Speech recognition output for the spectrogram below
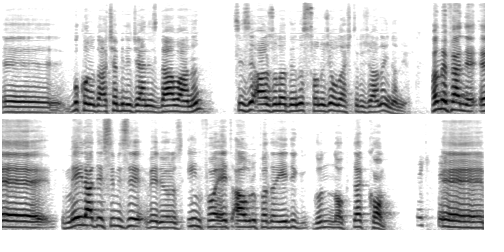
e, bu konuda açabileceğiniz davanın sizi arzuladığınız sonuca ulaştıracağına inanıyorum. Hanımefendi e, mail adresimizi veriyoruz. info at avrupada 7gun.com Peki, e,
